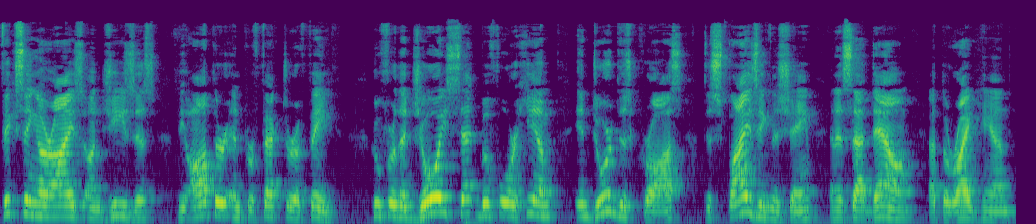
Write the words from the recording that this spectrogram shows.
fixing our eyes on Jesus, the author and perfecter of faith, who for the joy set before him endured this cross, despising the shame, and has sat down at the right hand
